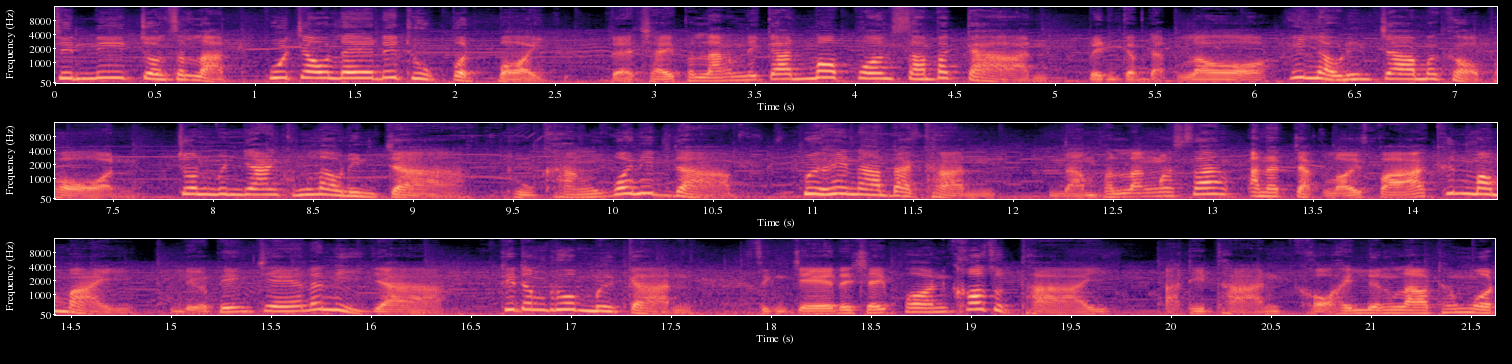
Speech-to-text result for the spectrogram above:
จินนี่โจนสลัดผู้เจ้าเล่ได้ถูกปลดปล่อย และใช้พลังในการมอบพรสามประการ เป็นกับดักรอให้เหล่านินจามาขอพร จนวิญญาณของเหล่านินจา ถูกขังไว้ในดาบ เพื่อให้นาดาคันนำพลังมาสร้างอาณาจักรลอยฟ้าขึ้นมาใหม่ เหลือเพียงเจและหนียา ที่ต้องร่วมมือกัน สิงเจได้ใช้พรข้อสุดท้าย อธิษฐานขอให้เรื่องราวทั้งหมด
